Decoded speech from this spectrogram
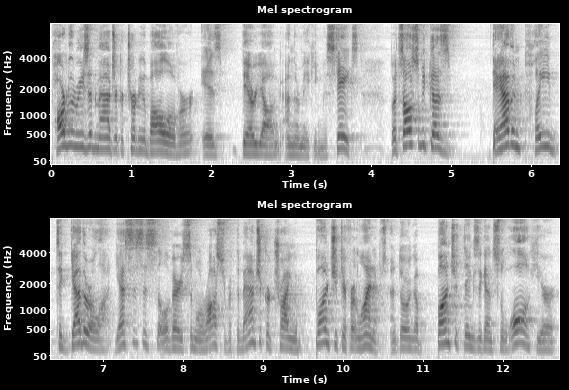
Part of the reason Magic are turning the ball over is they're young and they're making mistakes, but it's also because they haven't played together a lot. Yes, this is still a very similar roster, but the Magic are trying a bunch of different lineups and throwing a bunch of things against the wall here.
